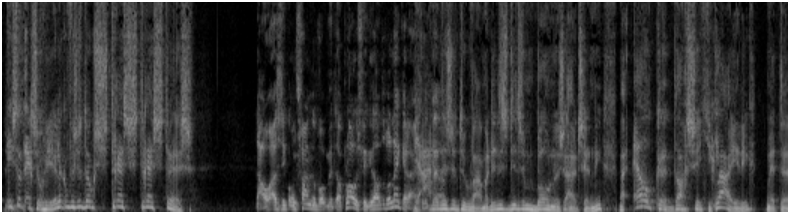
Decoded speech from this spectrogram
is dat echt zo heerlijk of is het ook stress, stress, stress? Nou, als ik ontvangen word met applaus, vind ik het altijd wel lekker Ja, eigenlijk. dat is natuurlijk waar. Maar dit is, dit is een bonusuitzending. Maar elke dag zit je klaar, Erik, met eh,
